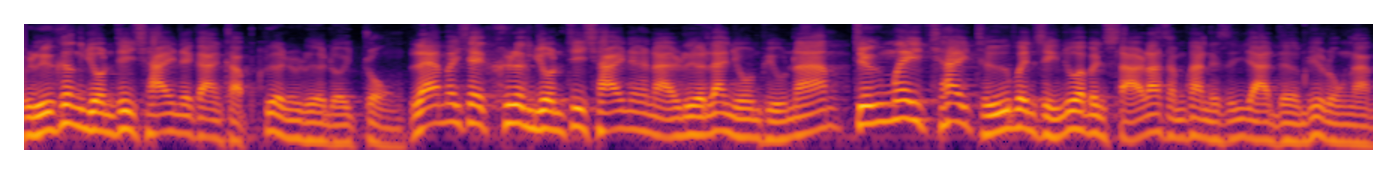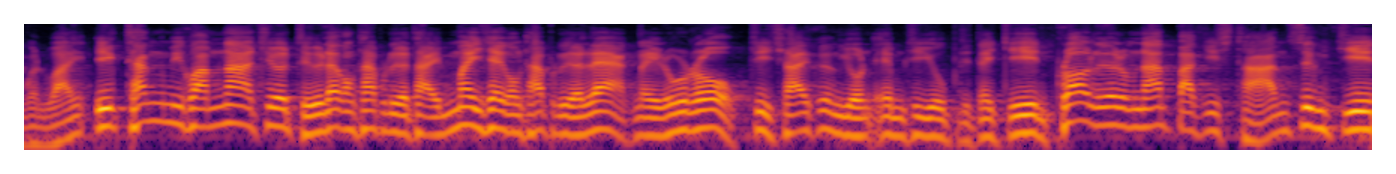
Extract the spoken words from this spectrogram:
หรือเครื่องยนต์ที่ใช้ในการขับเคลื่อนเรือโดยตรง และไม่ใช่เครื่องยนต์ที่ใช้ในขณะเรือแล่นอยู่บนผิวน้ำจึงไม่ใช่ถือเป็นสิ่งที่ว่าเป็นสาระสำคัญในสัญญาเดิมที่ลงนามกันไว้ อีกทั้งมีความน่าเชื่อถือและกองทัพเรือไทย ไม่ใช่กองทัพเรือแรกในโลกที่ใช้เครื่องยนต์ MTU ผลิตในจีน เพราะเรือดำน้ำปากีสถาน ซึ่งจีน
